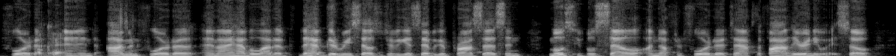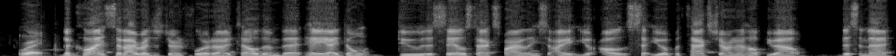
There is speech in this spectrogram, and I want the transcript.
Florida, okay. and I'm in Florida, and I have a lot of. They have good resale certificates. They have a good process, and most people sell enough in Florida to have to file here anyway. So, right. The clients that I register in Florida, I tell them that hey, I don't do the sales tax filings. I you, I'll set you up with TaxJar and I'll help you out this and that.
